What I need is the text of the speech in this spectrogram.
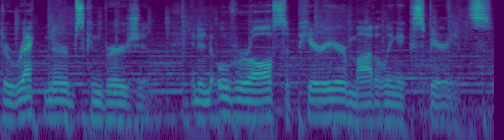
direct NURBS conversion, and an overall superior modeling experience.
